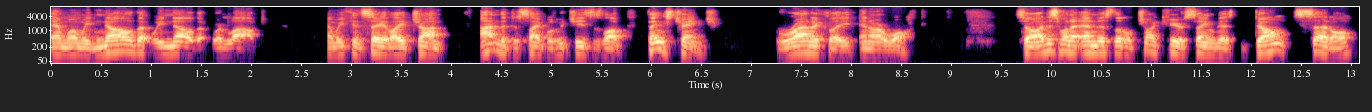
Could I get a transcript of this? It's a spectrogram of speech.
And when we know that we know that we're loved, and we can say, like John, I'm the disciple who Jesus loved, things change radically in our walk. So I just want to end this little chunk here saying this don't settle,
